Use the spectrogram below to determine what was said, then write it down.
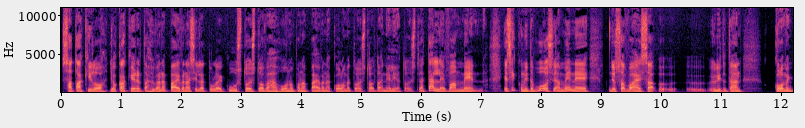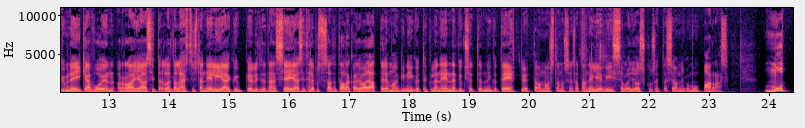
100 kiloa joka kerta. Hyvänä päivänä sillä tulee 16, vähän huonompana päivänä 13 tai 14 ja tälleen vaan mennä. Ja sitten kun niitä vuosia menee, jossain vaiheessa ylitetään 30 ikävuoden rajaa, sitten aletaan lähestyä sitä 40, ylitetään se ja sitten helposti saatetaan alkaa jo ajattelemaankin, niin kuin, että kyllä ne ennätykset on niin tehty, että on nostanut sen 145 joskus, että se on niin mun paras. Mutta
